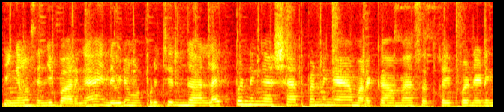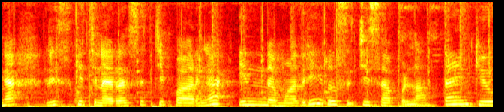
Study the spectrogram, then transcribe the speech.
நீங்களும் செஞ்சு பாருங்கள் இந்த வீடியோ உங்களுக்கு பிடிச்சிருந்தா லைக் பண்ணுங்கள் ஷேர் பண்ணுங்கள் மறக்காமல் சப்ஸ்கிரைப் பண்ணிவிடுங்க ரிஸ் கிச்சனை ரசித்து பாருங்கள் இந்த மாதிரி ருசித்து சாப்பிட்லாம். தேங்க்யூ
